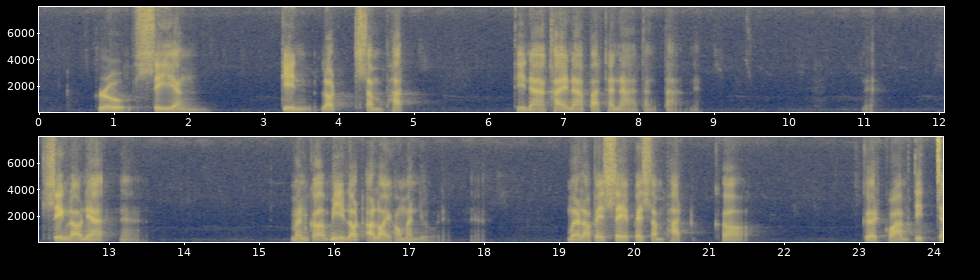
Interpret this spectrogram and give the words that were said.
ๆ รูปเสียงกลิ่นรสสัมผัส ที่น่าใครน่าปรารถนาต่างๆเนี่ย สิ่งเหล่านี้นะมันก็มีรสอร่อยของมันอยู่นะเมื่อเราไปเสพไปสัมผัสก็เกิดความติดใจ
